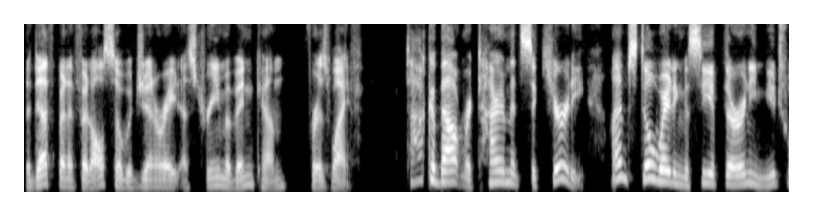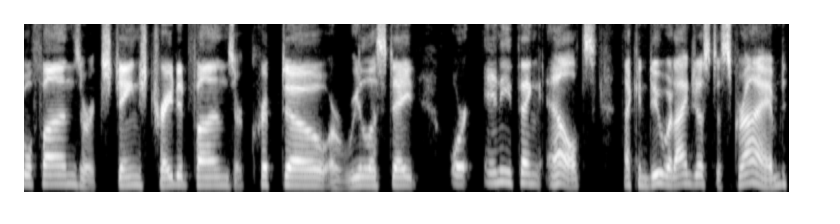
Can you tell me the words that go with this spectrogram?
The death benefit also would generate a stream of income for his wife. Talk about retirement security. I'm still waiting to see if there are any mutual funds or exchange traded funds or crypto or real estate or anything else that can do what I just described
